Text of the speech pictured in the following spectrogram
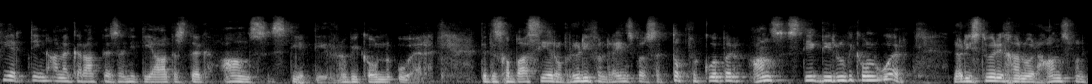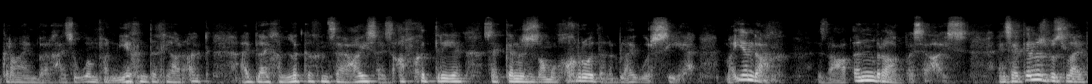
14 ander karakters in die teaterstuk Hans steek die Rubicon oor. Dit is gebaseer op Rudy van Rensburg se topverkoper Hans steek die Rubicon oor. Nou die storie gaan oor Hans van Kraaienburg. Hy's 'n oom van 90 jaar oud. Hy bly gelukkig in sy huis. Hy's afgetree. Sy kinders is almal groot. Hulle bly oor see. Maar eendag is daar 'n inbraak by sy huis en sy kinders besluit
